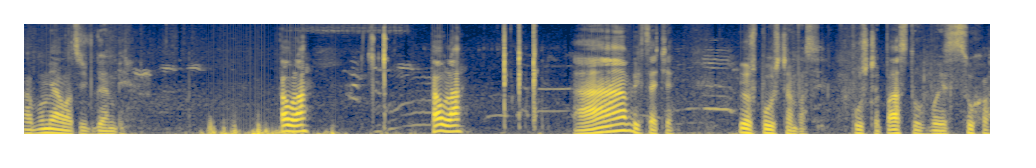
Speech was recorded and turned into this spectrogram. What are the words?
Albo miała coś w gębie. Paula? Paula? A, wy chcecie. Już puszczam was. Puszczę pastu, bo jest sucho.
